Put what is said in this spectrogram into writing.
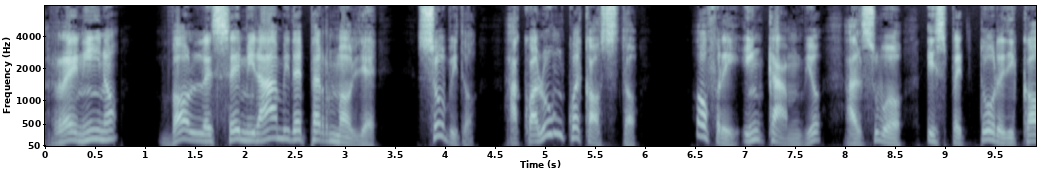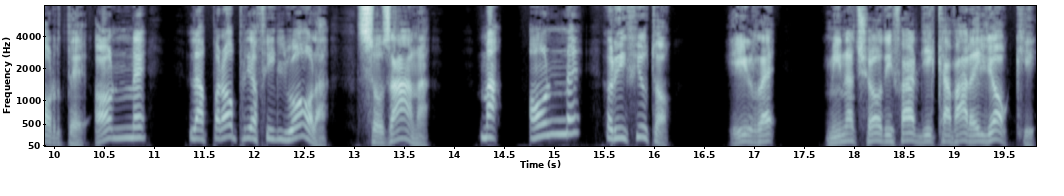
Renino volle Semiramide per moglie, subito, a qualunque costo. Offrì in cambio al suo ispettore di corte Onne la propria figliuola, Sosana, ma Onne rifiutò. Il re minacciò di fargli cavare gli occhi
